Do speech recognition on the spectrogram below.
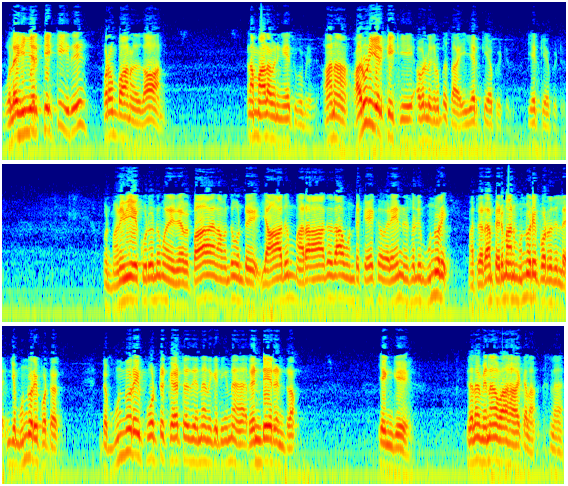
உலக இயற்கைக்கு இது புறம்பானதுதான். நம்மளால அவனுங்க ஏத்துக்க முடியாது. ஆனா அருள் இயற்கைக்கு அவர்களுக்கு ரொம்ப சா- இயற்கையா போயிட்டு இயற்கையா போயிட்டு உன் மனைவியை கொடுப்பா நான் வந்து ஒன்று யாதும் மறாததா ஒன்று கேட்க வரேன்னு சொல்லி முன்னுரை மற்றதான் பெருமான் முன்னுரை போடுறது இல்ல இங்க முன்னுரை போட்டார். இந்த முன்னுரை போட்டு கேட்டது என்னன்னு கேட்டீங்கன்னா ரெண்டே ரெண்டாம் எங்கே? இதெல்லாம் வினாவாக ஆக்கலாம்.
